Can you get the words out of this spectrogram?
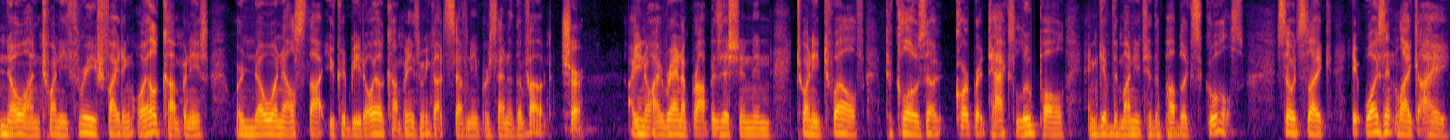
no on 23, fighting oil companies where no one else thought you could beat oil companies, and we got 70% of the vote. Sure. You know, I ran a proposition in 2012 to close a corporate tax loophole and give the money to the public schools. So it's like it wasn't like I It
